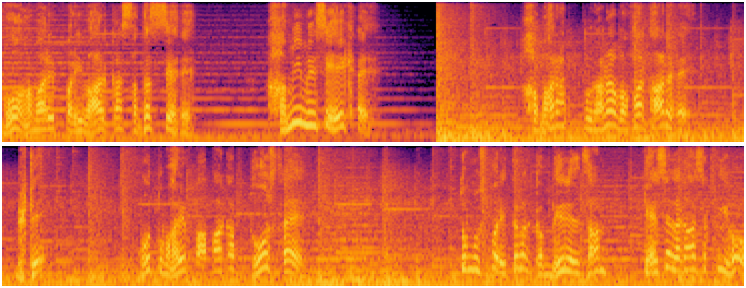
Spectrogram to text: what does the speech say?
वो हमारे परिवार का सदस्य है। हम ही में से एक है। हमारा पुराना वफादार है। बेटे, वो तुम्हारे पापा का दोस्त है। तुम उस पर इतना गंभीर इल्ज़ाम कैसे लगा सकती हो?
